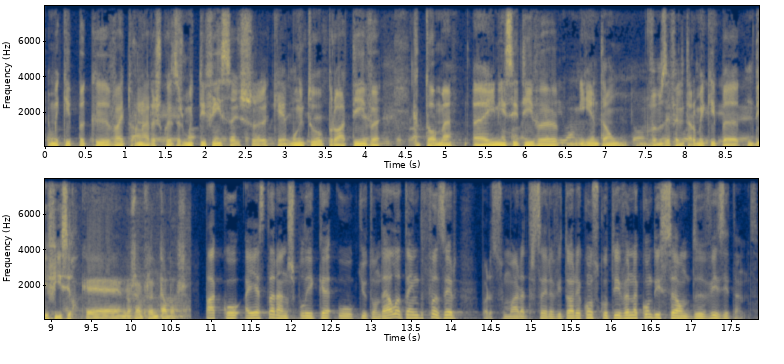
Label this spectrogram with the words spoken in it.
é uma equipa que vai tornar as coisas muito difíceis, eh, que é muito proativa, que toma a iniciativa e então vamos enfrentar uma equipa difícil. Que nos enfrentamos. Paco Ayestaran explica o que o Tondela tem de fazer para somar a terceira vitória consecutiva na condição de visitante.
